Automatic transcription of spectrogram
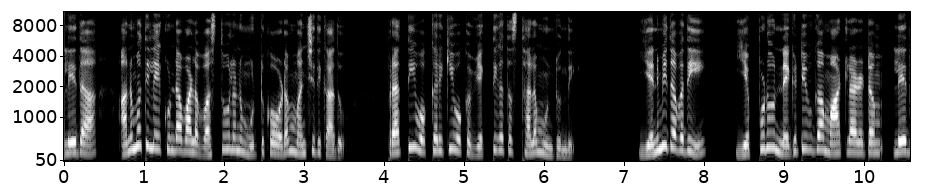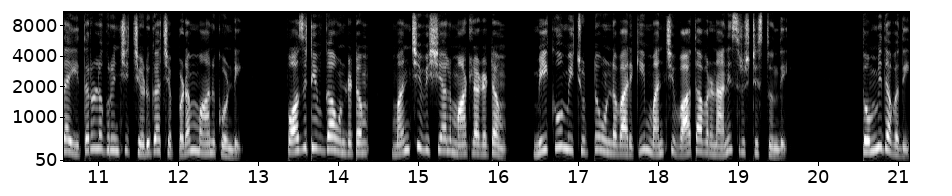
లేదా అనుమతి లేకుండా వాళ్ళ వస్తువులను ముట్టుకోవడం మంచిది కాదు. ప్రతి ఒక్కరికీ ఒక వ్యక్తిగత స్థలం ఉంటుంది. ఎనిమిదవది ఎప్పుడూ నెగటివ్గా మాట్లాడటం లేదా ఇతరుల గురించి చెడుగా చెప్పడం మానుకోండి. పాజిటివ్గా ఉండటం మంచి విషయాలు మాట్లాడటం మీకు మీ చుట్టూ ఉన్నవారికి మంచి వాతావరణాన్ని సృష్టిస్తుంది. తొమ్మిదవది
